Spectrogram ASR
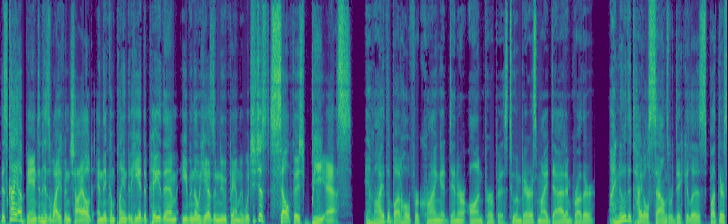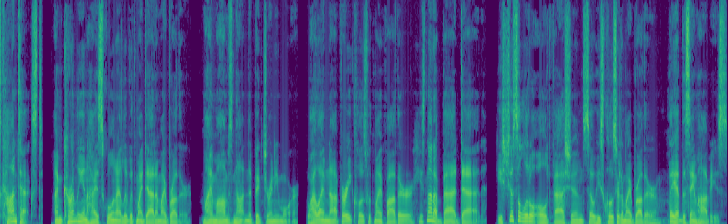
This guy abandoned his wife and child and then complained that he had to pay them even though he has a new family, which is just selfish BS. Am I the butthole for crying at dinner on purpose to embarrass my dad and brother? I know the title sounds ridiculous, but there's context. I'm currently in high school and I live with my dad and my brother. My mom's not in the picture anymore. While I'm not very close with my father, he's not a bad dad. He's just a little old fashioned, so he's closer to my brother. They have the same hobbies.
